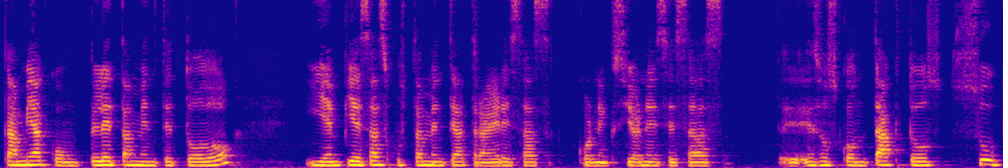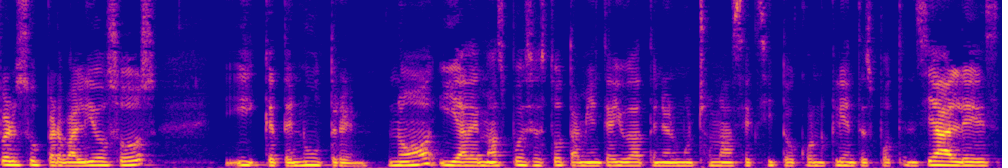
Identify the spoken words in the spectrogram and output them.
cambia completamente todo y empiezas justamente a traer esas conexiones, esas, esos contactos súper, súper valiosos y que te nutren, ¿no? Y además pues esto también te ayuda a tener mucho más éxito con clientes potenciales,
